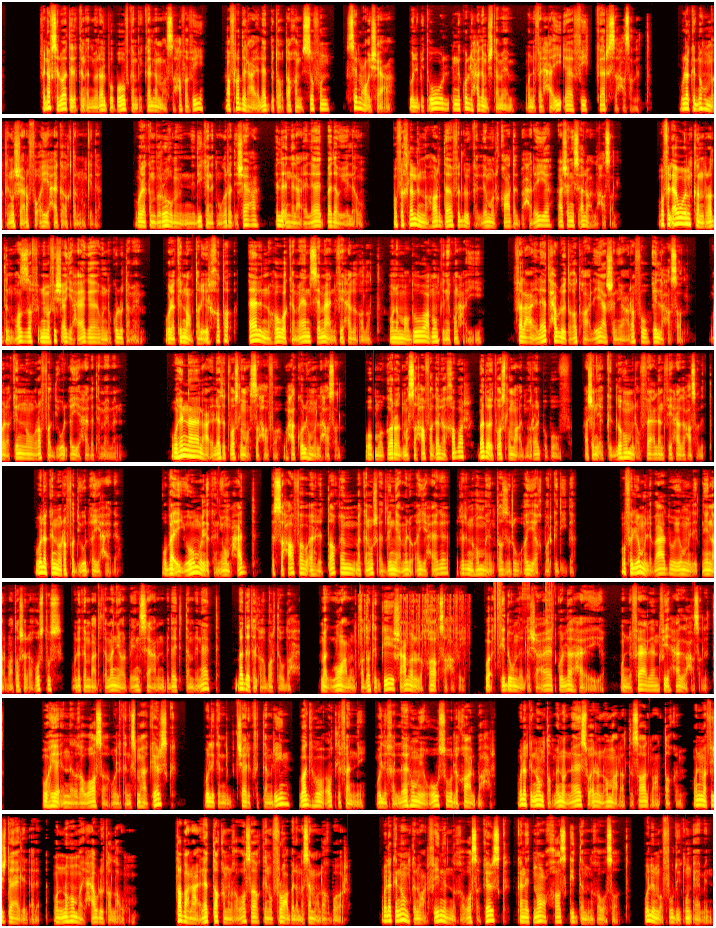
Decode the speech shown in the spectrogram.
في نفس الوقت اللي كان أدميرال بوبوف كان بيتكلم مع الصحافة فيه أفراد العائلات بتوع طاقم السفن سمعوا إشاعة واللي بتقول إن كل حاجة مش تمام وإن في الحقيقة في كارثة حصلت. ولكنهم ما كانوش يعرفوا أي حاجة أكتر من كده. ولكن بالرغم من إن دي كانت مجرد إشاعة إلا إن العائلات بدأوا يقلقوا. وفي خلال النهار ده فضلوا يكلموا القاعدة البحرية عشان يسألوا على اللي حصل. وفي الأول كان رد الموظف إن مفيش أي حاجة وإن كله تمام ولكنه عن طريق الخطأ قال إن هو كمان سمع إن في حاجة غلط وإن الموضوع ممكن يكون حقيقي. فالعائلات حاولوا يضغطوا عليه عشان يعرفوا إيه اللي حصل ولكنه رفض يقول أي حاجة تماما. وهنا العائلات اتواصلوا مع الصحافة وحكوا لهم اللي حصل وبمجرد ما الصحافة جالها خبر بدأوا يتواصلوا مع أدميرال بوبوف عشان يأكد لهم لو فعلا في حاجة حصلت. ولكنه رفض يقول أي حاجة. وباقي يوم واللي كان يوم حد الصحافة وأهل الطاقم ما كانوش قادرين يعملوا أي حاجة غير إن هم ينتظروا أي أخبار جديدة. وفي اليوم اللي بعده يوم الاثنين 14 أغسطس واللي كان بعد 48 ساعة من بداية التمرينات بدأت الأخبار توضح. مجموعة من قادة الجيش عملوا لقاء صحفي وأكدوا إن الإشاعات كلها حقيقية وإن فعلا في حاجة حصلت. وهي إن الغواصة واللي كان اسمها كيرسك واللي كانت بتشارك في التمرين واجهوا عطل فني واللي خلاهم يغوصوا لقاع البحر. ولكنهم طمنوا الناس وقالوا إن هم على اتصال مع الطاقم وإن مفيش داعي للقلق وإنهم هيحاولوا يطلعوهم. طبعا عائلات طاقم الغواصة كانوا في رعب لما سمعوا الأخبار. ولكنهم كانوا عارفين إن الغواصة كيرسك كانت نوع خاص جدا من الغواصات واللي المفروض يكون آمن.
